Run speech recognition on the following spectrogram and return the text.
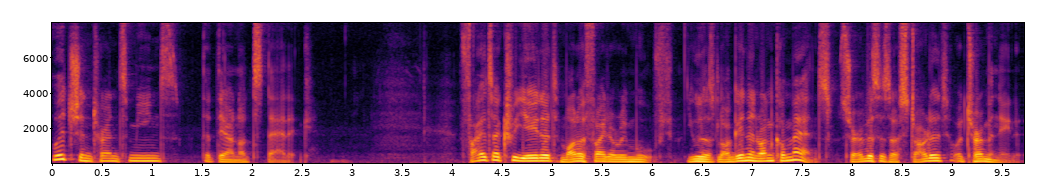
which in turn means that they are not static. Files are created, modified or removed, users log in and run commands, services are started or terminated.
